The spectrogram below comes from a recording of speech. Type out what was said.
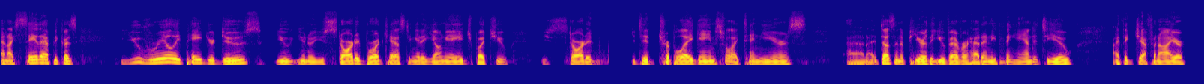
And I say that because you've really paid your dues. You you know you started broadcasting at a young age, but you you started you did AAA games for like ten years, and it doesn't appear that you've ever had anything handed to you. I think Jeff and I are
